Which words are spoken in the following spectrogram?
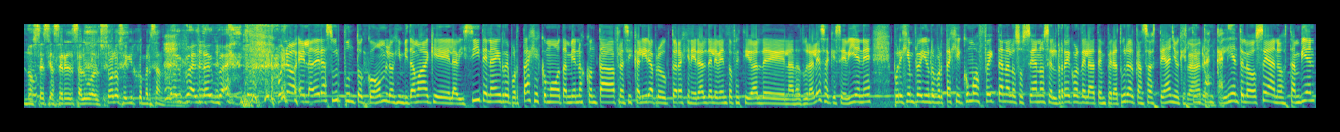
no sé si hacer el saludo al sol o seguir conversando. tal cual, tal cual. Bueno, en laderasur.com los invitamos a que la visiten. Hay reportajes, como también nos contaba Francisca Lira, productora general del evento Festival de la Naturaleza que se viene. Por ejemplo, hay un reportaje cómo afectan a los océanos el récord de la temperatura alcanzado este año, que estén Claro. tan calientes los océanos. También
